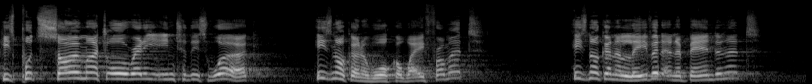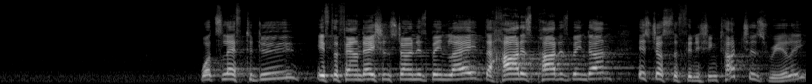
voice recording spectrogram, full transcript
He's put so much already into this work, he's not going to walk away from it. He's not going to leave it and abandon it. What's left to do? If the foundation stone has been laid, the hardest part has been done, it's just the finishing touches, really.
